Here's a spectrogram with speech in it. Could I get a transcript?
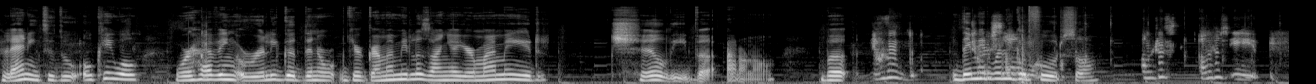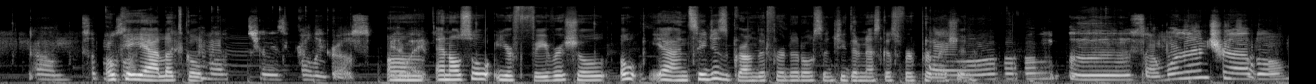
Planning to do. Okay, well, we're having a really good dinner. Your grandma made lasagna. Your mom made chili, but I don't know. But they made really good food, so I'll just I'll just eat. Um. okay, yeah, let's go. Know, chili's probably gross. Um, and also your favorite show. Oh, yeah, and Sage is grounded for a little since she didn't ask us for permission. Oh, someone in trouble.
